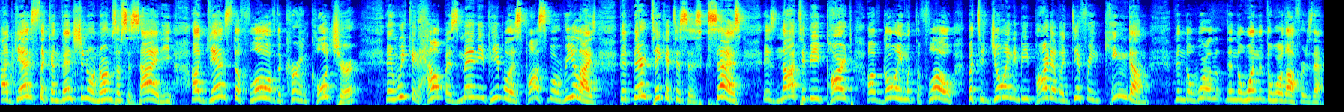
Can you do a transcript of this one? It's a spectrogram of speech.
against the conventional norms of society, against the flow of the current culture, And we could help as many people as possible realize that their ticket to success is not to be part of going with the flow, but to join and be part of a different kingdom than the world than the one that the world offers them.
